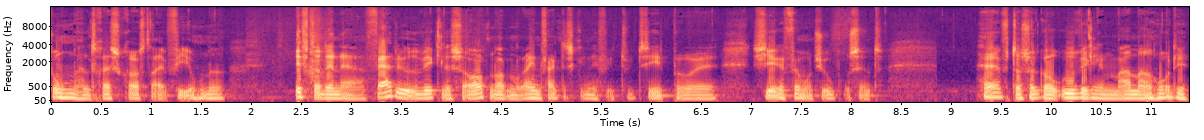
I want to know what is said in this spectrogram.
250-400. Efter den er færdigudviklet, så opnår den rent faktisk en effektivitet på øh, cirka 25 procent. Herefter så går udviklingen meget, meget hurtigt.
